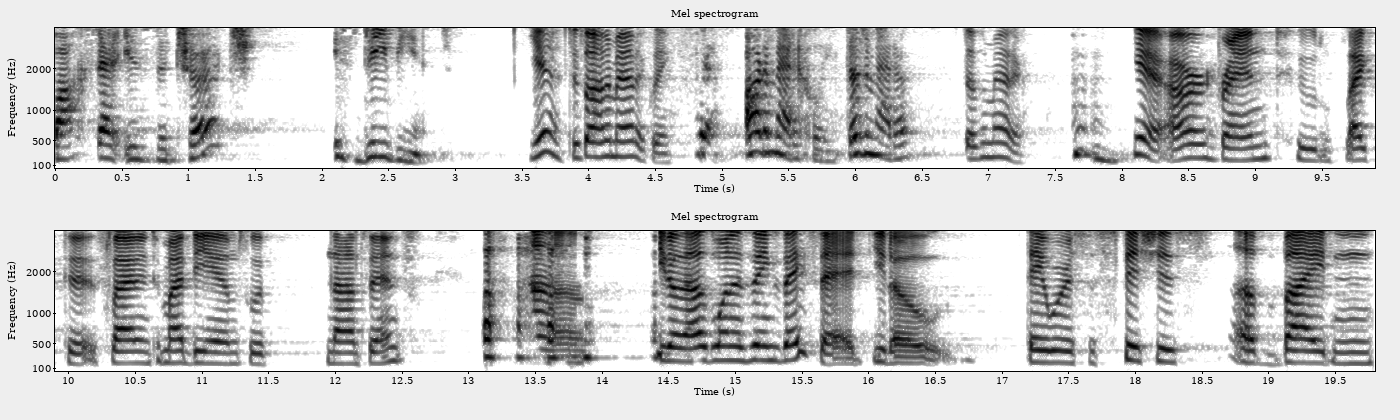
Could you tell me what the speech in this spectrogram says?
box that is the church is deviant Yeah, just automatically. yeah automatically doesn't matter Doesn't matter. Yeah, our friend who liked to slide into my DMs with nonsense. um, you know, that was one of the things they said. You know, they were suspicious of Biden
